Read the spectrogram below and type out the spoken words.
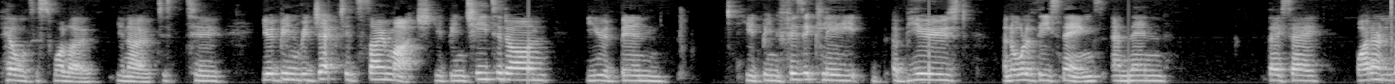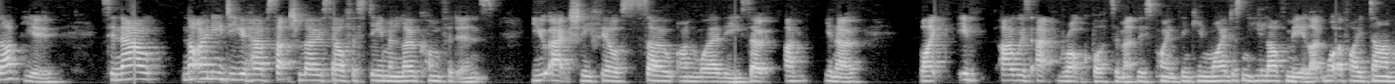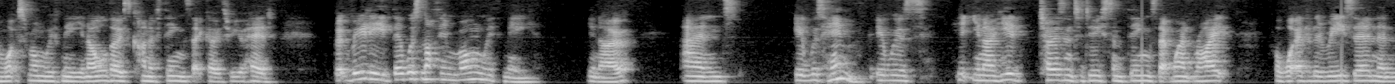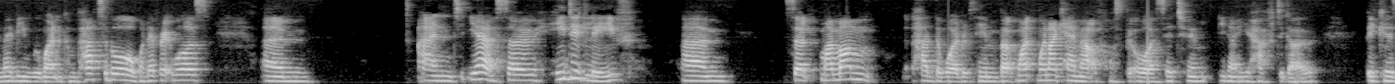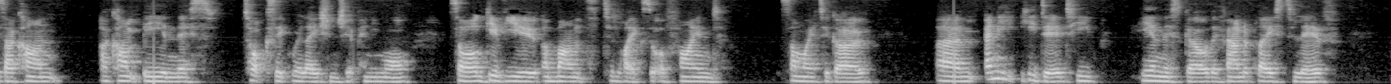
pill to swallow, you know, to, to you'd been rejected so much, you'd been cheated on, you'd been you'd been physically abused and all of these things and then they say well i don't love you so now not only do you have such low self-esteem and low confidence you actually feel so unworthy so i'm you know like if i was at rock bottom at this point thinking why doesn't he love me like what have i done what's wrong with me you know all those kind of things that go through your head but really there was nothing wrong with me you know and it was him. It was, you know, he had chosen to do some things that weren't right for whatever the reason, and maybe we weren't compatible or whatever it was. Um, and yeah, so he did leave. Um, so my mum had the word with him, but when, when I came out of hospital, I said to him, you know, you have to go because I can't, I can't be in this toxic relationship anymore. So I'll give you a month to like sort of find somewhere to go um, and he, he did. He he and this girl they found a place to live,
